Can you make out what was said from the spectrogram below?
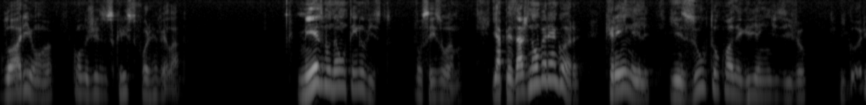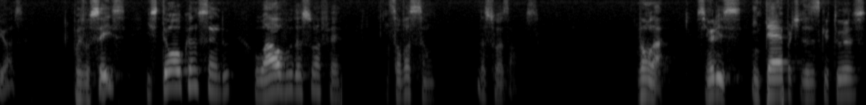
glória e honra quando Jesus Cristo for revelado. Mesmo não tendo visto, vocês o amam. E apesar de não verem agora, creem nele e exultam com alegria indizível e gloriosa. Pois vocês estão alcançando o alvo da sua fé, a salvação das suas almas. Vamos lá, senhores intérpretes das Escrituras,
